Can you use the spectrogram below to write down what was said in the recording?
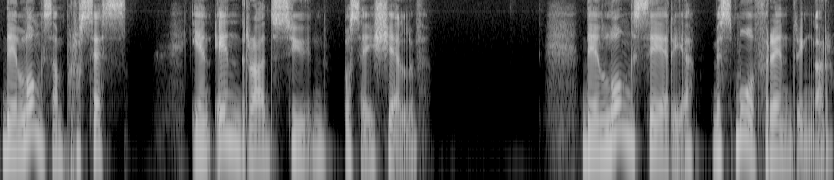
Det är en långsam process i en ändrad syn på sig själv. Det är en lång serie med små förändringar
